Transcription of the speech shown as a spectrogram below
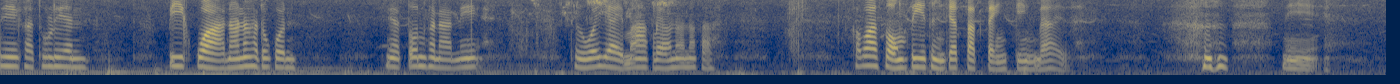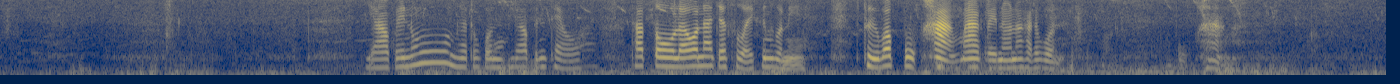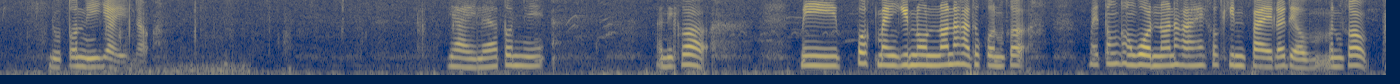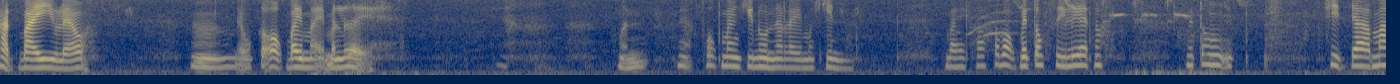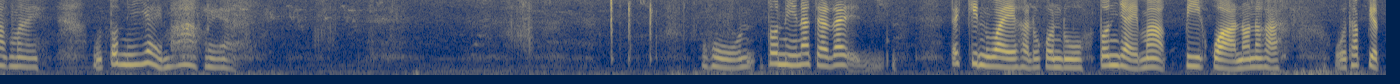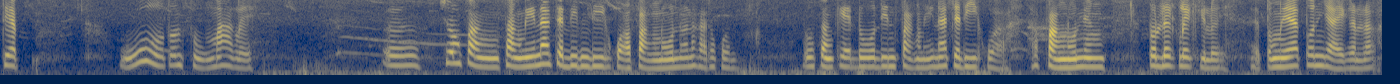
นี่ค่ะ ทุเรียนปีกว่าเนาะนะคะ ทุกคน เนี่ยต้นขนาดนี้ ถือว่าใหญ่มากแล้วเนาะนะคะเขาว่าสองปีถึงจะตัดแต่งกิ่งได้ นี่ ยาวไปนู่นค่ะทุกคนยาวเป็นแถว ถ้าโตแล้วน่าจะสวยขึ้นกว่านี้ ถือว่าปลูกห่างมากเลยเนาะนะคะ ทุกคนปลูกห่าง ดูต้นนี้ใหญ่แล้ว ใหญ่แล้วต้นนี้ อันนี้ก็มีพวกแมงกินนนเนาะนะคะ ทุกคนก็ไม่ต้องกังวลเนาะนะคะ ให้เขากินไปแล้วเดี๋ยวมันก็ผัดใบอยู่แล้ว อืมเดี๋ยวก็ออกใบใหม่มาเรื่อย เหมือนเนี่ยพวกแมงกินนนอะไรมากิน ใบเขาเขาบอกไม่ต้องซีเรียสเนาะไม่ต้องฉีดยามากมายอู้ต้นนี้ใหญ่มากเลยอะโอ้โหต้นนี้น่าจะได้ได้กินไวค่ะ ทุกคนดูต้นใหญ่มากปีกว่าเนาะนะคะโอ้ถ้าเปรียบเทียบโอ้ต้นสูงมากเลย เออช่วงฝั่งฝั่งนี้น่าจะดินดีกว่าฝั่งโน้นเนอะนะคะ ทุกคน ดูสังเกตดูดินฝั่งนี้น่าจะดีกว่า ถ้าฝั่งโน้นยังต้นเล็กๆอยู่เลย แต่ตรงนี้ต้นใหญ่กันแล้ว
